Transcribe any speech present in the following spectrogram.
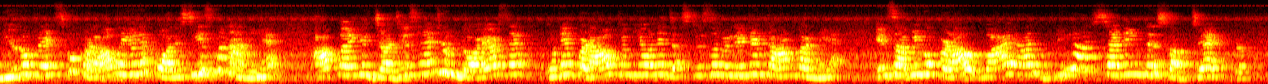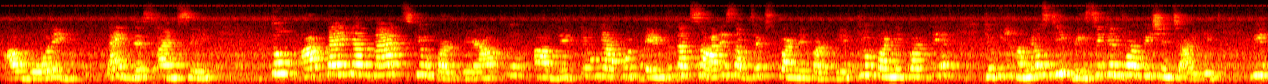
ब्यूरोक्रेट्स को पढ़ाओ, भाई, उन्हें पॉलिसीज़ बनानी है। आप कहेंगे जजेस हैं, जो लॉयर्स हैं, उन्हें पढ़ाओ, क्योंकि उन्हें जस्टिस से रिलेटेड काम करने हैं। इन सभी को पढ़ाओ। Why are we are studying this subject are boring like this I am saying तो आप कहेंगे आप मैथ्स क्यों पढ़ते हैं आपको, आप देखते होंगे आपको टेंथ तक सारे सब्जेक्ट्स पढ़ने पड़ते हैं। क्यों पढ़ने पड़ते हैं? क्योंकि हमें उसकी बेसिक इन्फॉर्मेशन चाहिए। We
